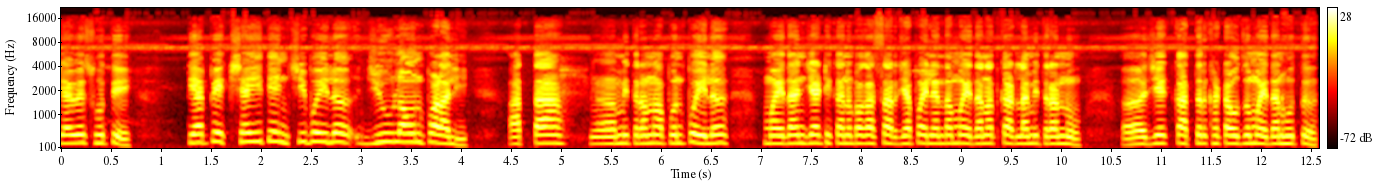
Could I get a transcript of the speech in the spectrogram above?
ज्यावेळेस होते त्यापेक्षाही त्यांची बैलं जीव लावून पळाली. आत्ता मित्रांनो आपण पहिलं मैदान ज्या ठिकाणी बघा सरजा पहिल्यांदा मैदानात काढला मित्रांनो. जे कातर खटावचं मैदान होतं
